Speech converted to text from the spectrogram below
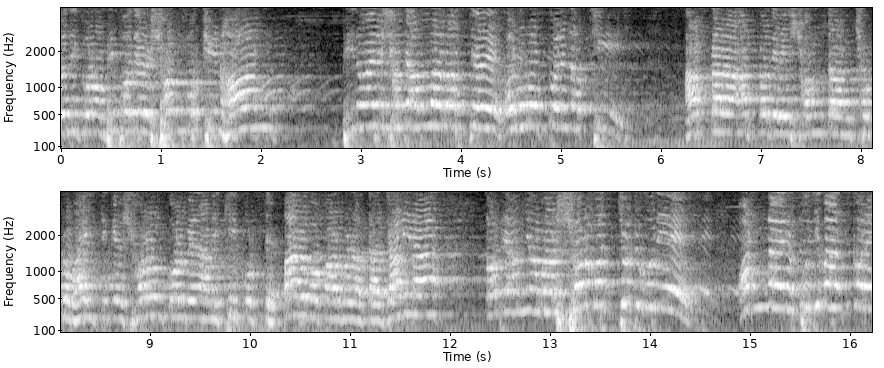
যদি কোনো বিপদের সম্মুখীন হন, বিনয়ের সাথে আল্লাহর হস্তে অনুরোধ করে যাচ্ছি। আপনারা আপনাদের এই সন্তান ছোট ভাইটিকে স্মরণ করবেন, আমি কি করতে পারব পারব না তা জানি না। তবে আমি আমার সর্বোচ্চটুকু দিয়ে অন্যায়ের প্রতিবাদ করে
